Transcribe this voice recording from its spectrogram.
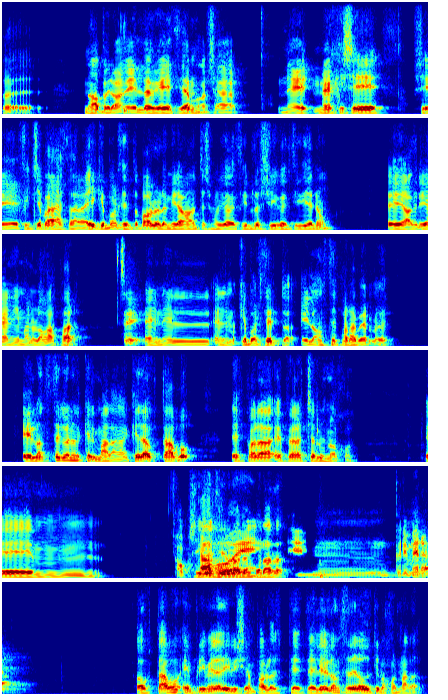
eh, no, pero es lo que decíamos, o sea, no es, no es que se, se fiche para estar ahí, que por cierto, Pablo, le miraba antes, se me olvidó decirlo, sí coincidieron eh, Adrián y Manolo Gaspar, Sí. en el, en el- que por cierto, el 11 es para verlo, ¿eh? El 11 con el que el Málaga queda octavo es para, es para echarle un ojo. Eh, Octavo en, temporada. en primera. Octavo en primera división, Pablo. Te, te leo el 11 de la última jornada.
